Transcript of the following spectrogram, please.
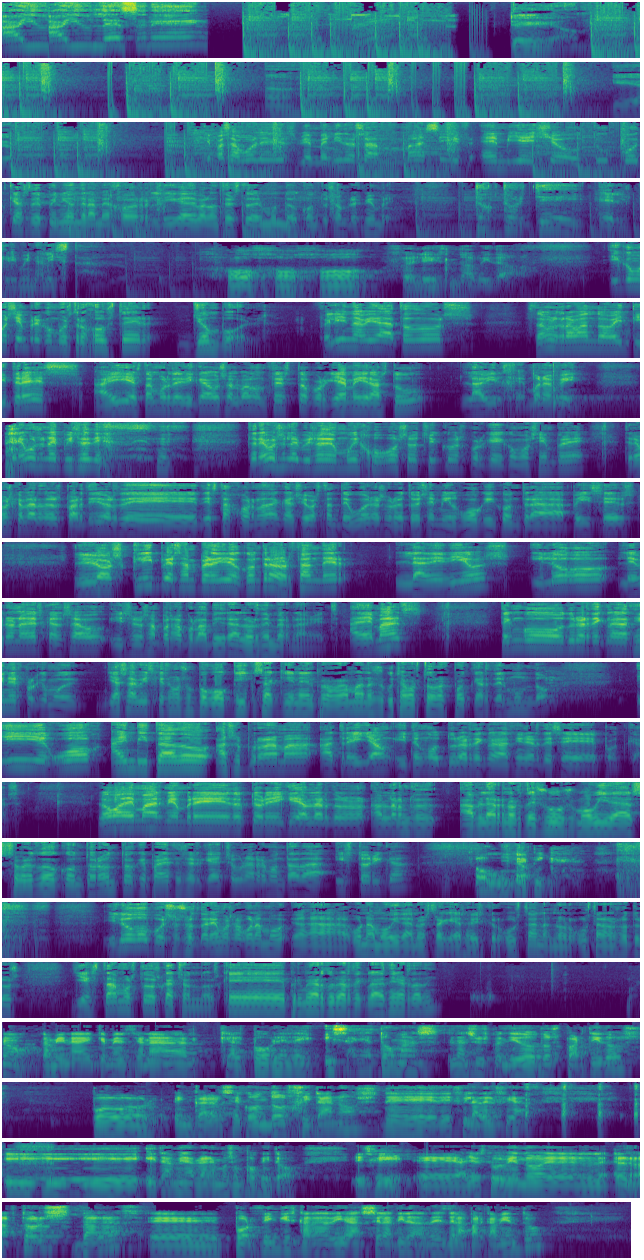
Are you, are you listening? Damn. Uh. Yeah. ¿Qué pasa, boles? Bienvenidos a Massive NBA Show, tu podcast de opinión de la mejor liga de baloncesto del mundo, con tus hombres miembros. Dr. J, el criminalista. Jo, jo, jo, feliz Navidad. Y como siempre, con vuestro hoster, John Ball. Feliz Navidad a todos. Estamos grabando a 23. Ahí estamos dedicados al baloncesto porque ya me dirás tú, la Virgen. Bueno, en fin. Tenemos un episodio. tenemos un episodio muy jugoso, chicos, porque como siempre, tenemos que hablar de los partidos de, de esta jornada que han sido bastante buenos, sobre todo ese Milwaukee contra Pacers. Los Clippers han perdido contra los Thunder, la de Dios, y luego LeBron ha descansado y se los han pasado por la piedra los Denver Nuggets. Además, tengo duras declaraciones porque como ya sabéis que somos un poco geeks aquí en el programa, nos escuchamos todos los podcasts del mundo. Y Wog ha invitado a su programa a Trey Young y tengo duras declaraciones de ese podcast. Luego, además, mi hombre Doctor quiere hablar de- hablarnos, hablarnos de sus movidas, sobre todo con Toronto, que parece ser que ha hecho una remontada histórica. Oh, Y epic. Y luego, pues os soltaremos alguna, alguna movida nuestra que ya sabéis que os gustan, nos gustan a nosotros. Y estamos todos cachondos. ¿Qué primeras duras declaraciones, Daddy? Bueno, también hay que mencionar que al pobre de Isaiah Thomas le han suspendido dos partidos por encararse con dos gitanos de, de Filadelfia. Y, y también hablaremos un poquito. Y sí, eh, ayer estuve viendo el, el Raptors Dallas. Eh, Porzingis cada día se la tira desde el aparcamiento.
